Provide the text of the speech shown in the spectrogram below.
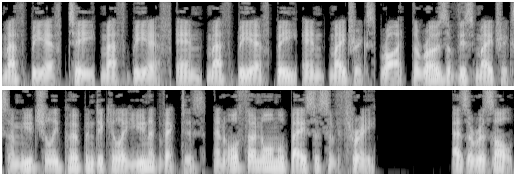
Math BF T Math BF N Math BF B end matrix right. The rows of this matrix are mutually perpendicular unit vectors, an orthonormal basis of 3. As a result,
